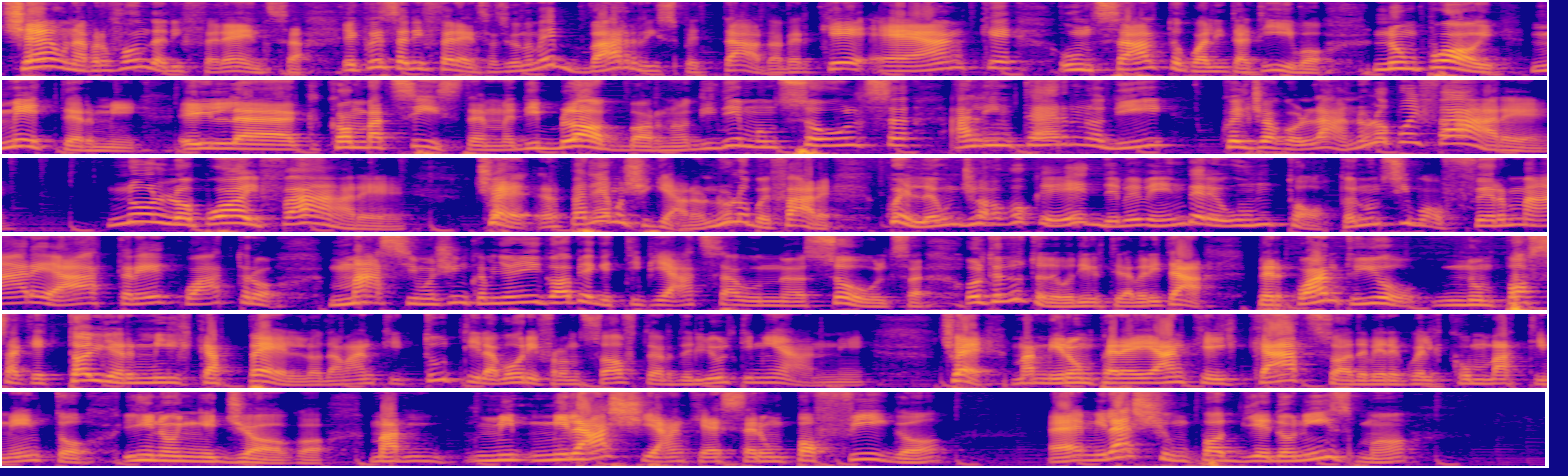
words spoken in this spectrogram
c'è una profonda differenza e questa differenza secondo me va rispettata perché è anche un salto qualitativo. Non puoi mettermi il eh, combat system di Bloodborne o di Demon Souls all'interno di quel gioco là. Non lo puoi fare. Non lo puoi fare. Cioè, parliamoci chiaro, non lo puoi fare. Quello è un gioco che deve vendere un tot. Non si può fermare a 3, 4, massimo 5 milioni di copie che ti piazza un Souls. Oltretutto, devo dirti la verità, per quanto io non possa che togliermi il cappello davanti a tutti i lavori From Software degli ultimi anni, cioè, ma mi romperei anche il cazzo ad avere quel combattimento in ogni gioco. Ma mi, mi lasci anche essere un po' figo? Eh? Mi lasci un po' di edonismo?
